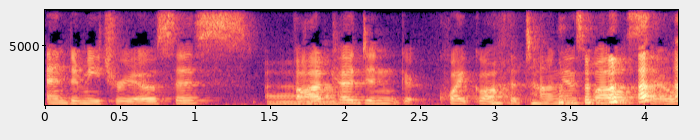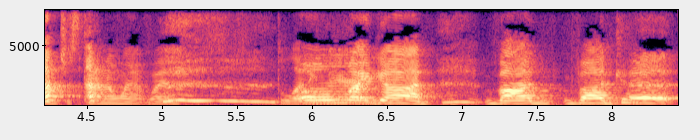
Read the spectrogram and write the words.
endometriosis Uh-huh. vodka didn't g- quite go off the tongue as well, so we just kind of went with Bloody oh Mary. my god, Vod vodka.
